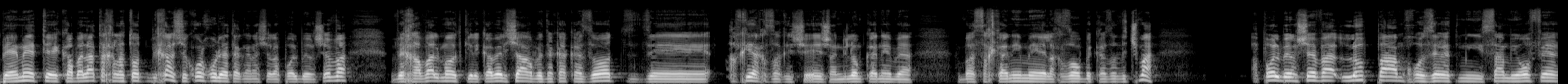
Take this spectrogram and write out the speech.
באמת, קבלת החלטות בכלל של כל חוליית הגנה של הפועל באר שבע, וחבל מאוד, כי לקבל שער בדקה כזאת, זה הכי אכזרי שיש, אני לא מקנא בשחקנים אה, לחזור בכזאת, ותשמע, הפועל באר שבע לא פעם חוזרת מסמי עופר,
